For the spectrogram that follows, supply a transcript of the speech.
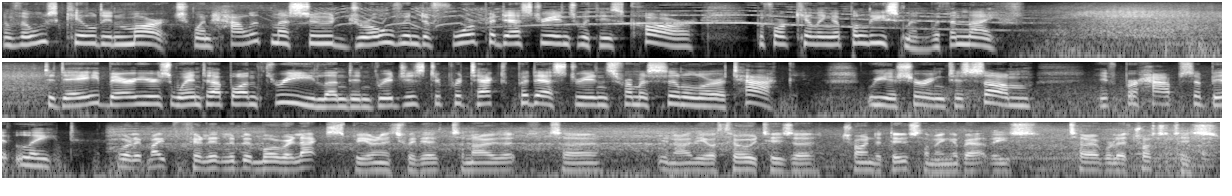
of those killed in March when Khalid Masood drove into four pedestrians with his car before killing a policeman with a knife. Today, barriers went up on three London bridges to protect pedestrians from a similar attack, reassuring to some, if perhaps a bit late. Well, it made me feel a little bit more relaxed, to be honest with you, to know that. Uh you know, the authorities are trying to do something about these terrible atrocities.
